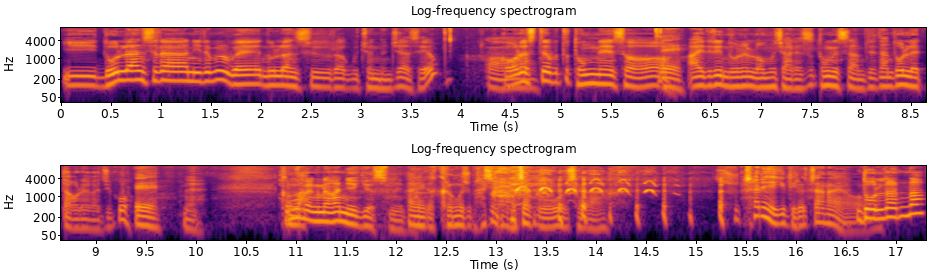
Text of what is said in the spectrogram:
이 놀란스란 이름을 왜 놀란스라고 줬는지 아세요? 어. 그 어렸을 때부터 동네에서 네. 아이들이 노래를 너무 잘해서 동네 사람들이 다 놀랬다 그래가지고 예. 네. 그럼 허무맹랑한 얘기였습니다. 아니, 그러니까 그런 거 좀 하지 말자고 제가 수차례 얘기 드렸잖아요. 놀랐나?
